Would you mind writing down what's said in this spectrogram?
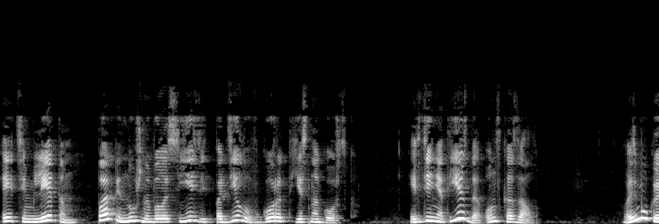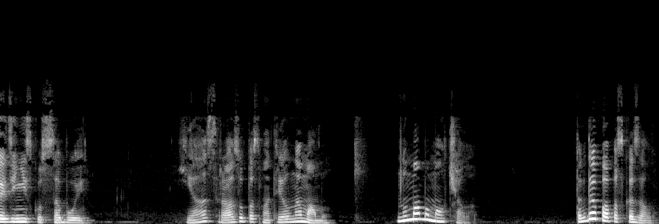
Этим летом папе нужно было съездить по делу в город Ясногорск. И в день отъезда он сказал, «Возьму-ка я Дениску с собой». Я сразу посмотрел на маму, но мама молчала. Тогда папа сказал,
